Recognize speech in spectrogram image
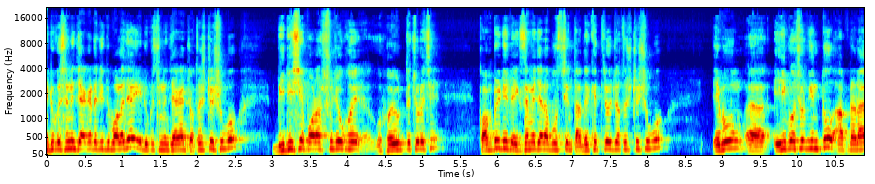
এডুকেশনের জায়গাটা যদি বলা যায় এডুকেশনের জায়গা যথেষ্ট শুভ। বিদেশে পড়ার সুযোগ হয়ে হয়ে উঠতে চলেছে। কম্পিটিটিভ এক্সামে যারা বসছেন, তাদের ক্ষেত্রেও যথেষ্ট শুভ। এবং এই বছর কিন্তু আপনারা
